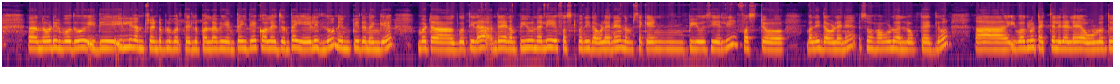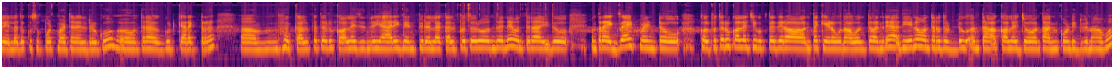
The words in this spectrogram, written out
ನೋಡಿರ್ಬೋದು, ಇದು, ಇಲ್ಲಿ ನನ್ನ ಫ್ರೆಂಡ್ ಒಬ್ಳು ಬರ್ತಾಯಿದ್ಲು ಪಲ್ಲವಿ ಅಂತ, ಇದೇ ಕಾಲೇಜ್ ಅಂತ ಹೇಳಿದ್ಲು, ನೆನಪಿದೆ ನನಗೆ ಬಟ್ ಗೊತ್ತಿಲ್ಲ. ಅಂದರೆ ನಮ್ಮ ಪಿ ಯುನಲ್ಲಿ ಫಸ್ಟ್ ಬಂದಿದ್ದು ಅವಳೇನೆ ನಮ್ಮ ಸೆಕೆಂಡ್ ಪಿ ಯು ಸಿಯಲ್ಲಿ ಫಸ್ಟ್ ಬಂದಿದ್ದು ಅವಳೇನೆ. ಸೊ ಅವಳು ಅಲ್ಲಿ ಹೋಗ್ತಾ ಇದ್ಲು ಇವಾಗಲೂ ಟಚ್ಚಲ್ಲಿದ್ದಾಳೆ ಅವಳಂತೂ ಎಲ್ಲದಕ್ಕೂ ಸಪೋರ್ಟ್ ಮಾಡ್ತಾಳೆ ಎಲ್ರಿಗೂ. ಒಂಥರ ಗುಡ್ ಕ್ಯಾರೆಕ್ಟರ್ ಕಲ್ಪತರು ಕಾಲೇಜ್ ಅಂದರೆ ಯಾರಿಗೆ ನೆನಪಿರಲ್ಲ. ಕಲ್ಪತರು ಅಂದ್ರೇ ಒಂಥರ ಇದು, ಒಂಥರ ಎಕ್ಸೈಟ್ಮೆಂಟು ಕಲ್ಪತರು ಕಾಲೇಜಿಗೆ ಹೋಗ್ತಾ ಇದ್ದೀರಾ ಅಂತ ಕೇಳೋವು ನಾವಂತೂ. ಅಂದರೆ ಅದೇನೋ ಒಂಥರ ದೊಡ್ಡ ಅಂತ ಕಾಲೇಜು ಅಂತ ಅಂದ್ಕೊಂಡಿದ್ವಿ ನಾವು.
